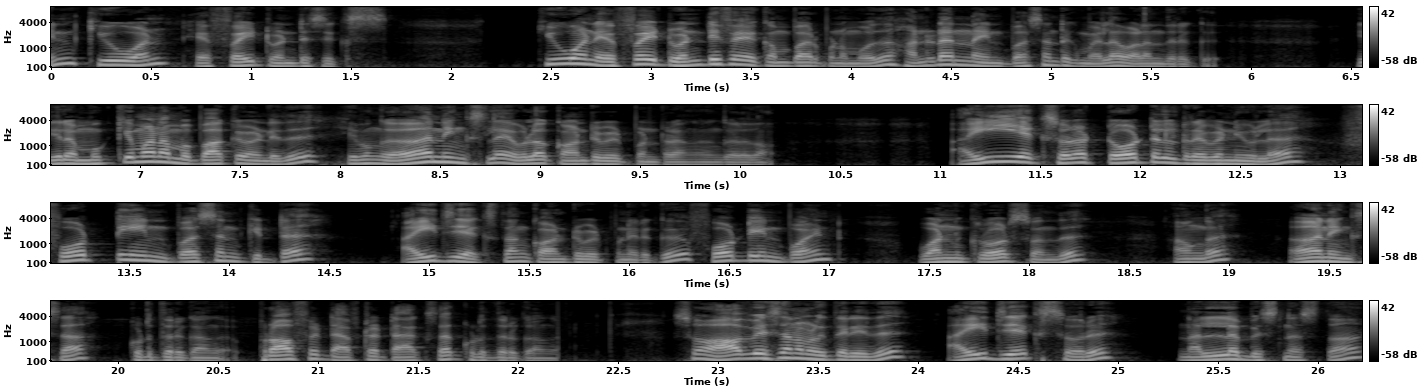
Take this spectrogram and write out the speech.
in Q one FY twenty six Q one FY twenty five compare பண்ணும்போது ஹண்ட்ரட் அண்ட் நைன் பர்சன்ட்டுக்கு மேலே வளர்ந்துருக்கு. இதில் முக்கியமாக நம்ம பார்க்க வேண்டியது இவங்க ஏர்னிங்ஸில் எவ்வளோ கான்ட்ரிபியூட் பண்ணுறாங்கங்கிறது தான். ஐஇஎக்ஸோட டோட்டல் ரெவென்யூவில் ஃபோர்டீன் பர்சன்ட் கிட்ட ஐஜிஎக்ஸ் தான் கான்ட்ரிபியூட் பண்ணியிருக்கு ஃபோர்டீன் பாயிண்ட் ஒன் க்ரோர்ஸ் வந்து அவங்க ஏர்னிங்ஸாக கொடுத்துருக்காங்க. ப்ராஃபிட் ஆஃப்டர் டேக்ஸாக கொடுத்துருக்காங்க. ஸோ ஆப்வியஸாக நம்மளுக்கு தெரியுது ஐஜிஎக்ஸ் ஒரு நல்ல பிஸ்னஸ் தான்.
